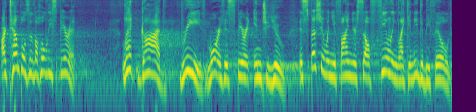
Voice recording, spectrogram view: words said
are temples of the Holy Spirit. Let God breathe more of His Spirit into you, especially when you find yourself feeling like you need to be filled.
